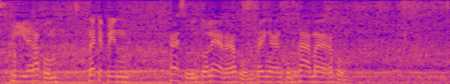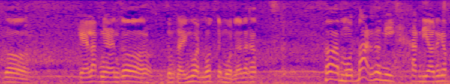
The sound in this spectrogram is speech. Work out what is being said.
SP นะครับผม น่าจะเป็น 50 ตัวแรกนะครับ ผม ใช้งานคุ้มค่ามากครับผม ก็แกรับงานก็สงสัยงวดรถจะหมดแล้วนะครับถ้าหมดบ้านก็มีคันเดียวนะครับ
